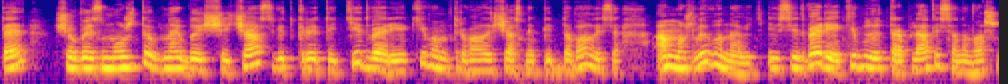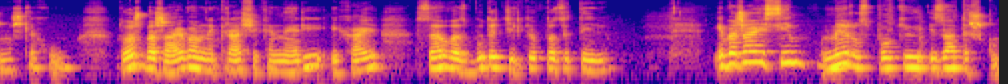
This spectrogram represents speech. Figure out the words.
те, що ви зможете в найближчий час відкрити ті двері, які вам тривалий час не піддавалися, а можливо навіть і всі двері, які будуть траплятися на вашому шляху. Тож бажаю вам найкращих енергій і хай все у вас буде тільки в позитиві. І бажаю всім миру, спокою і затишку.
